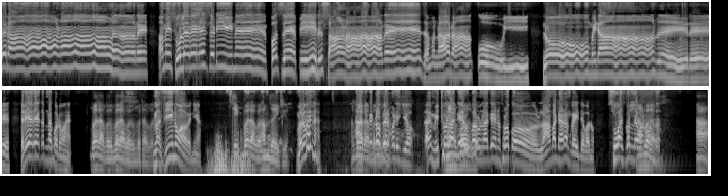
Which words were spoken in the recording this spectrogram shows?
દરાણા રે. અમે સુલરે સડીને પસે પીર સાણા રે જમનારા કોઈ નો મળ્યા રે રે રે રે કરી નાખવાનું હે બરાબર બરાબર બરાબરમાં જી નો આવે ન્યા ઠીક બરાબર સમજાઈ ગયું બરાબર ને આ તો કેટલો ફેર પડી ગયો એ મીઠું લાગે રૂપારું લાગે અને થોડોક લાંબા ટારામ ગાઈ દેવાનું સુવાસ ભર લેવાનો હા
